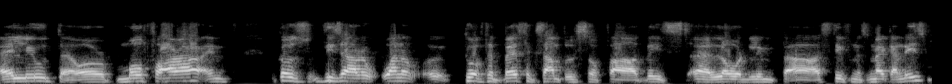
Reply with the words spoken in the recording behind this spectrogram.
Eliud or Mo Farah and because these are one of uh, two of the best examples of uh, this uh, lower limb uh, stiffness mechanism.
